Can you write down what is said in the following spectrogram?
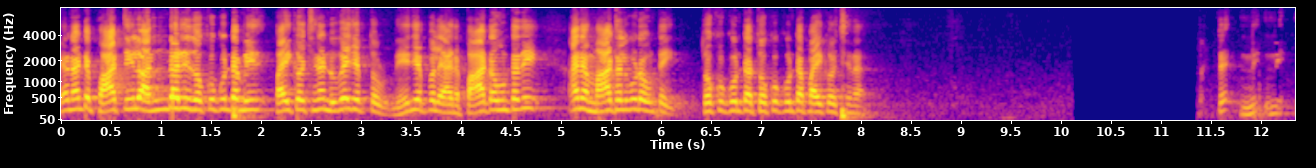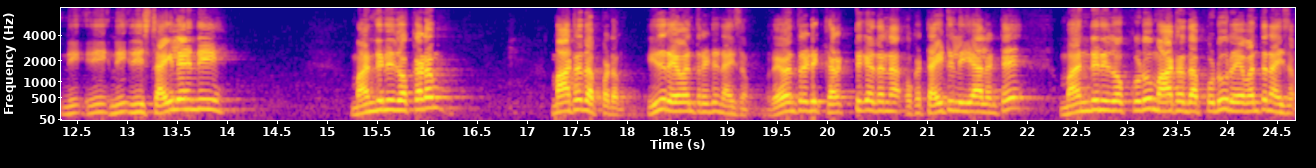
ఏమంటే పార్టీలో అందరినీ దొక్కుకుంటా మీ పైకి వచ్చినా నువ్వే చెప్తావు. నేను చెప్పలే ఆయన పాట ఉంటుంది ఆయన మాటలు కూడా ఉంటాయి. తొక్కుకుంటా తొక్కుకుంటా పైకి వచ్చిన నీ- నీ- నీ- స్టైల్ ఏంది? మందిని దొక్కడం మాట తప్పడం. ఇది రేవంత్ రెడ్డి నైజం. రేవంత్ రెడ్డి కరెక్ట్గా ఏదైనా ఒక టైటిల్ ఇవ్వాలంటే మందిని దొక్కుడు మాట తప్పుడు రేవంత్ నైజం.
